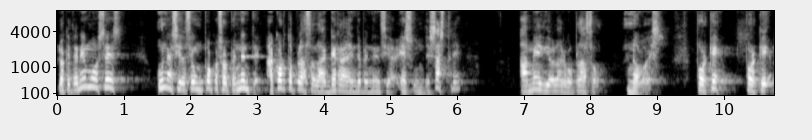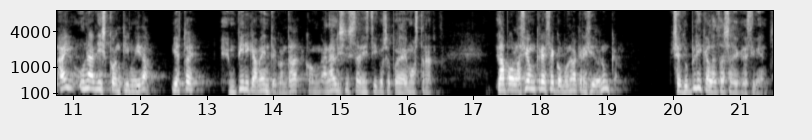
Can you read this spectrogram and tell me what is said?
Lo que tenemos es una situación un poco sorprendente. A corto plazo la guerra de la independencia es un desastre, a medio largo plazo no lo es. ¿Por qué? Porque hay una discontinuidad, y esto es, empíricamente, con análisis estadístico se puede demostrar. La población crece como no ha crecido nunca. Se duplica la tasa de crecimiento.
